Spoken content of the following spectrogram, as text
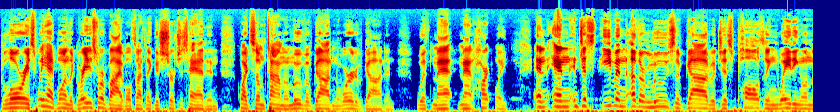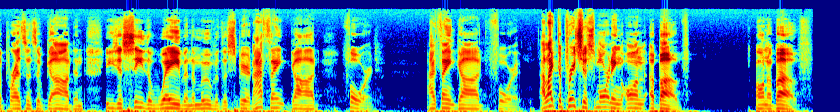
glorious. We had one of the greatest revivals I think this church has had in quite some time. A move of God and the Word of God, and with Matt Matt Hartley, and and and just even other moves of God with just pausing, waiting on the presence of God, and you just see the wave and the move of the Spirit. And I thank God for it. I thank God for it. I'd like to preach this morning on above on above.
